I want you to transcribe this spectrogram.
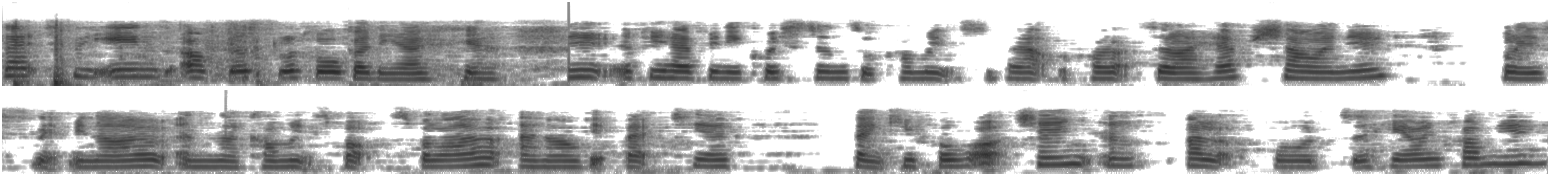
that's the end of this little video here. If you have any questions or comments about the products that I have shown you, please let me know in the comments box below and I'll get back to you. Thank you for watching and I look forward to hearing from you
